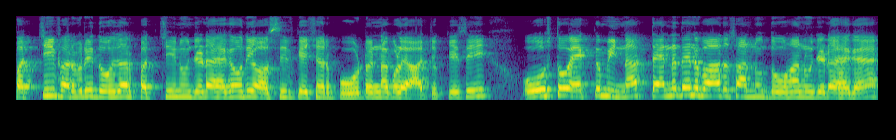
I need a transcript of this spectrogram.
25 ਫਰਵਰੀ 2025 ਨੂੰ ਜਿਹੜਾ ਹੈਗਾ ਉਹਦੀ ਆਸਿਫਿਕੇਸ਼ਨ ਰਿਪੋਰਟ ਇਹਨਾਂ ਕੋਲੇ ਆ ਚੁੱਕੀ ਸੀ। ਉਸ ਤੋਂ 1 ਮਹੀਨਾ 3 ਦਿਨ ਬਾਅਦ ਸਾਨੂੰ ਦੋਹਾਂ ਨੂੰ ਜਿਹੜਾ ਹੈਗਾ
